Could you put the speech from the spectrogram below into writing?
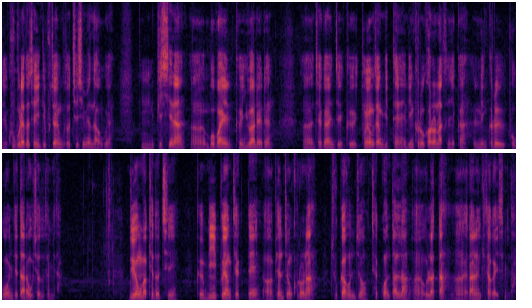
예, 구글에서 JD 부자연구소 치시면 나오고요. 음, PC나 어, 모바일 그 URL은 어, 제가 이제 그 동영상 밑에 링크로 걸어놨으니까 링크를 보고 이제 따라오셔도 됩니다. 뉴욕 마켓워치 그 미 부양책 때 어, 변종 코로나 주가 혼조 채권 달러 어, 올랐다라는 기사가 있습니다.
